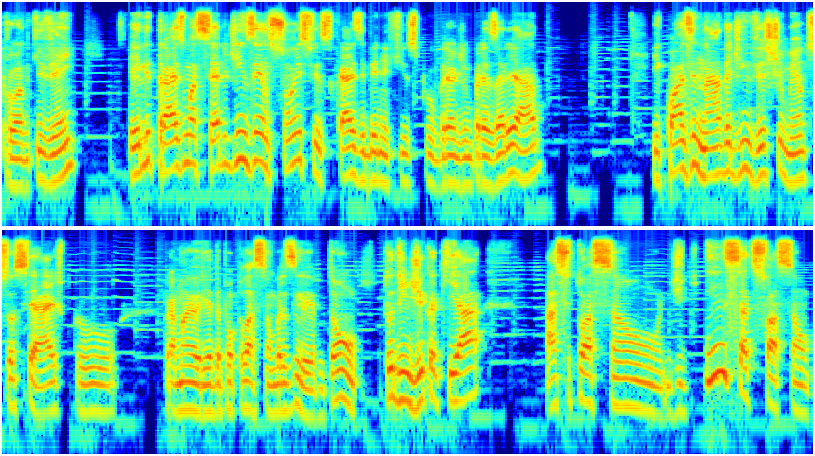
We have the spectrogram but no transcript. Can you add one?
para o ano que vem, ele traz uma série de isenções fiscais e benefícios para o grande empresariado e quase nada de investimentos sociais para a maioria da população brasileira. Então, tudo indica que a, a situação de insatisfação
